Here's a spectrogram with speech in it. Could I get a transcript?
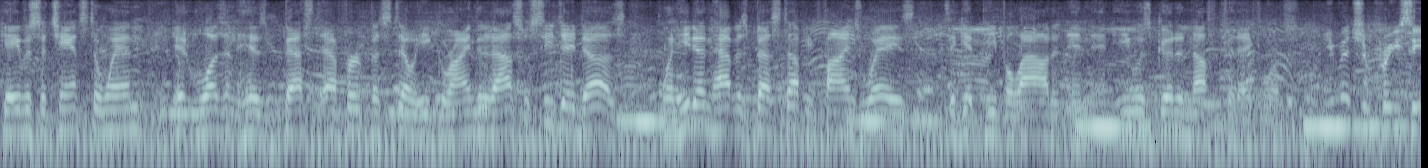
gave us a chance to win. It wasn't his best effort, but still he grinded it out. So CJ does. When he doesn't have his best stuff, he finds ways to get people out, and, and, and he was good enough today You mentioned preseason.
